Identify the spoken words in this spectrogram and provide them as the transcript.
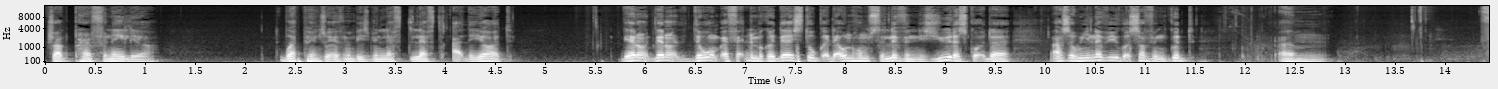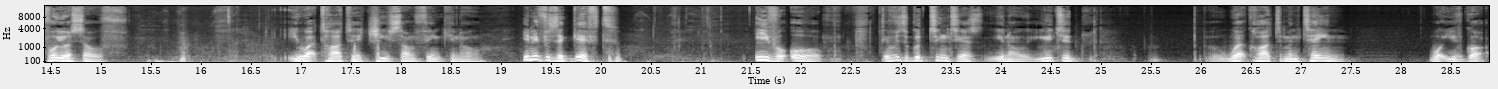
drug paraphernalia weapons, whatever maybe has been left left at the yard. They don't they don't they won't affect them because they still got their own homes to live in. It's you that's got the I said whenever you got something good um for yourself, you worked hard to achieve something, you know. Even if it's a gift, either or, if it's a good thing to you, you know, you need to work hard to maintain what you've got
